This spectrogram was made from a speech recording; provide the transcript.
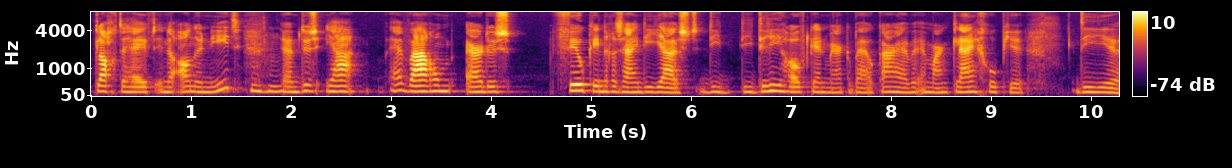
klachten heeft en de ander niet. Mhm. Ehm, dus ja, hè, waarom er dus veel kinderen zijn die juist die, die drie hoofdkenmerken bij elkaar hebben en maar een klein groepje die eh,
